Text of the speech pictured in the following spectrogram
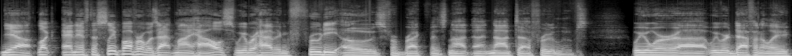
yeah, look, and if the sleepover was at my house, we were having Fruity O's for breakfast, not uh, not uh, Froot Loops. We were uh, we were definitely,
